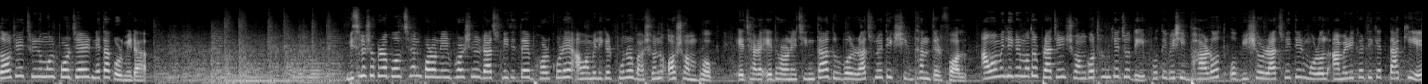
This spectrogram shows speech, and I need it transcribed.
দলটির তৃণমূল পর্যায়ের নেতাকর্মীরা। বিশ্লেষকরা বলছেন, পরনির্ভরশীল রাজনীতিতে ভর করে আওয়ামী লীগের পুনর্বাসন অসম্ভব। এছাড়া এ ধরনের চিন্তা দুর্বল রাজনৈতিক সিদ্ধান্তের ফল। আওয়ামী লীগের মতো প্রাচীন সংগঠনকে যদি প্রতিবেশী ভারত ও বিশ্ব রাজনীতির মোড়ল আমেরিকার দিকে তাকিয়ে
